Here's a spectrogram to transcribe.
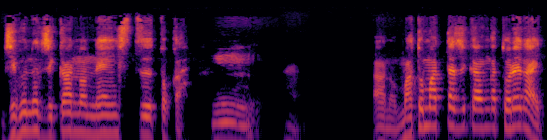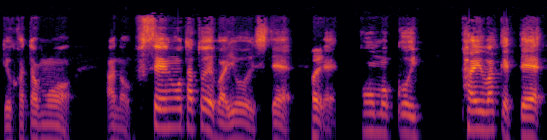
自分の時間の捻出とか、うん。あの、まとまった時間が取れないっていう方も、あの、付箋を例えば用意して、はい。え項目をいっぱい分けて、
